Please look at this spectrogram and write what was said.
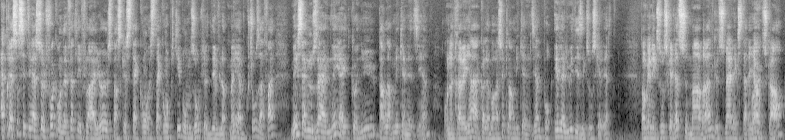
après ça, c'était la seule fois qu'on a fait les Flyers parce que c'était com- c'était compliqué pour nous autres le développement. Il y a beaucoup de choses à faire. Mais ça nous a amené à être connus par l'armée canadienne. On a travaillé en collaboration avec l'armée canadienne pour évaluer des exosquelettes. Donc, un exosquelette, c'est une membrane que tu mets à l'extérieur Ouais. du corps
